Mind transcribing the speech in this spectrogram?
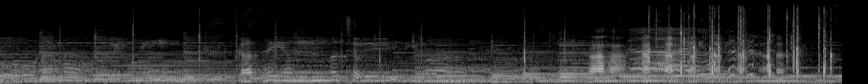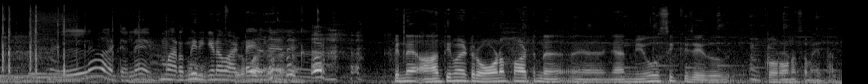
ഓണനാളിൽ നീ കഥയൊന്നു ചൊല്ലിവാ. നല്ല പാട്ടല്ലേ? മറന്നിരിക്കണ പാട്ടായിരുന്നു. പിന്നെ ആദ്യമായിട്ടൊരു ഓണപ്പാട്ടിന് ഞാൻ മ്യൂസിക് ചെയ്തത് കൊറോണ സമയത്താണ്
